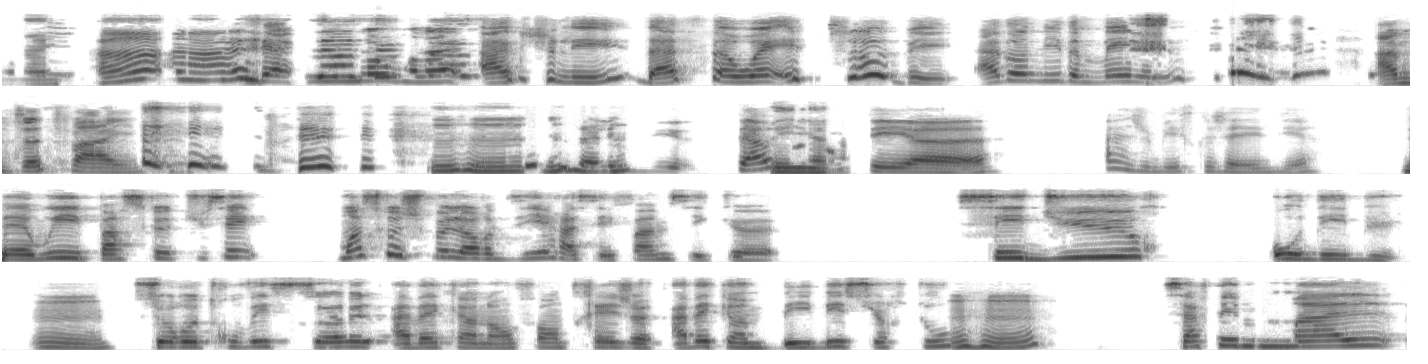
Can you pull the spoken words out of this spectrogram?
Ah, ah. that, you know what? Actually, that's the way it should be. I don't need a man. I'm just fine. Mhm, mhm. Ça aussi, Yeah. c'est... euh, Ah, j'ai oublié ce que j'allais dire. Ben oui, parce que tu sais, moi, ce que je peux leur dire à ces femmes, c'est que c'est dur au début. Mm. Se retrouver seule avec un enfant très jeune, avec un bébé surtout, Mhm. ça fait mal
